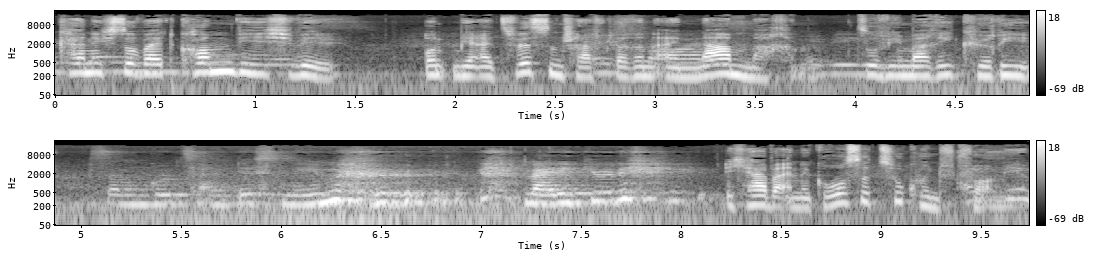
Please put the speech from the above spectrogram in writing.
kann ich so weit kommen, wie ich will und mir als Wissenschaftlerin einen Namen machen, so wie Marie Curie. Ich habe eine große Zukunft vor mir.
